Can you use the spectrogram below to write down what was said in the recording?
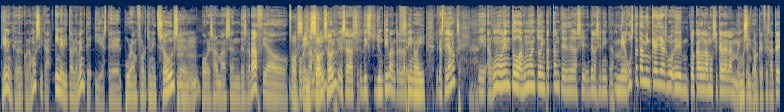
tienen que ver con la música, inevitablemente. Y este, el Poor Unfortunate Souls, el. Pobres Almas en Desgracia o, Pobres Sin Almas Sol. sin Sol, esa disyuntiva entre el latino y el castellano. Eh, ¿algún, momento, ¿Algún momento impactante de la, de la sirenita? Me gusta también que hayas eh, tocado la música de Alan Menken, porque fíjate,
